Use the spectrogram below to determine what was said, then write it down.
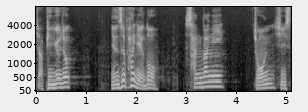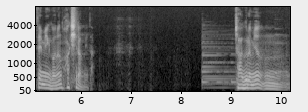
자, 비교적 연습하기에도 상당히 좋은 시스템인 것은 확실합니다. 자, 그러면 음,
